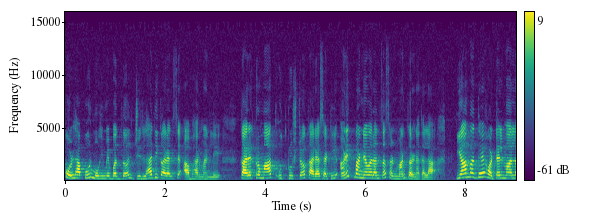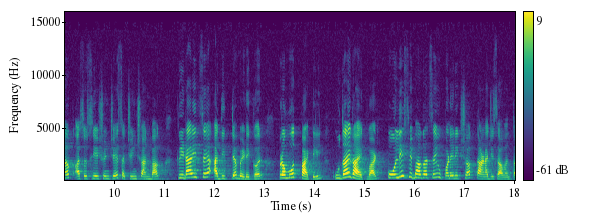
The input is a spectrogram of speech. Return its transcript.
कोल्हापूर मोहिमेबद्दल जिल्हाधिकाऱ्यांचे आभार मानले. कार्यक्रमात उत्कृष्ट कार्यासाठी अनेक मान्यवरांचा सन्मान करण्यात आला. यामध्ये हॉटेल मालक असोसिएशनचे सचिन शानबाग क्रीडाईचे आदित्य बेडेकर प्रमोद पाटील उदय गायकवाड पोलीस विभागाचे उपनिरीक्षक तानाजी सावंत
